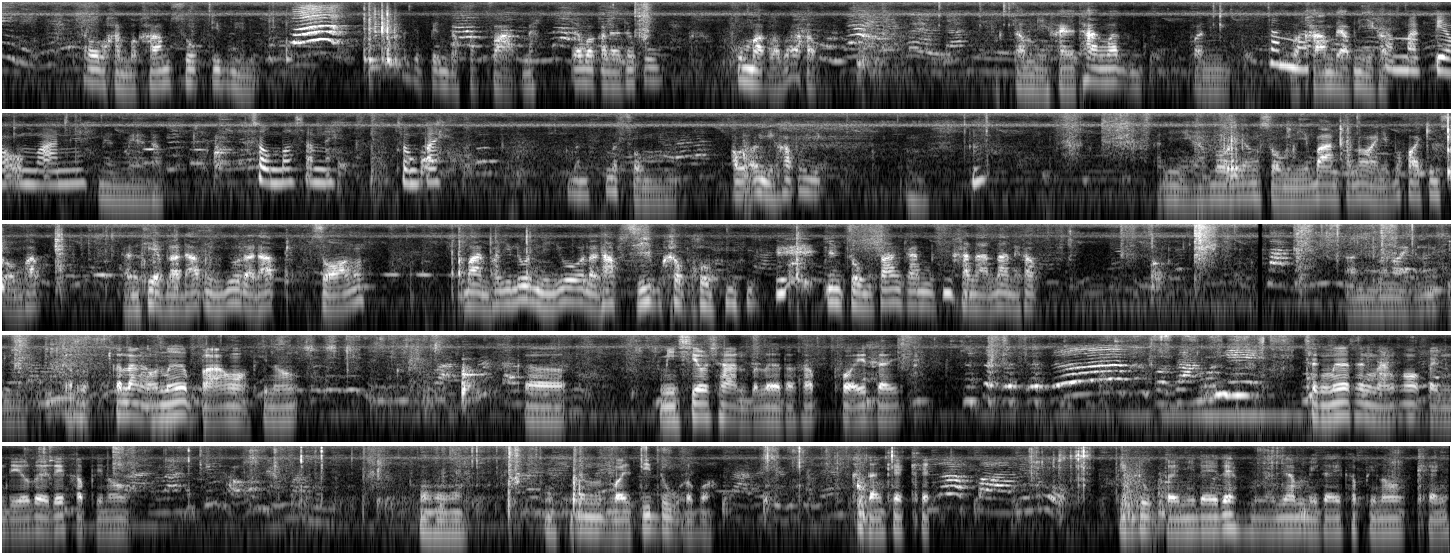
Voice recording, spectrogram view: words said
ถ้าว่าขันมะขามซุกดิบนี่มันจะเป็นแบบฝาดๆนะแต่ว่ากันแล้วถ้าผู้ผู้หมักหรือว่าครับตำนี่ไข่ทางว่าเป็นตำมะมักขามแบบนี้ครับตำมักเปรี้ยวอมหวานไงแมนๆครับสมบ่ซ้ำเนี่ยสมไป มันมันสม เอาเอาอีกครับเอาอีกอืมอันนี้ครับโบเรื่องสมนี่บ้านพอน้อยนี่พ่ค่อยกินสมครับกันเทียบระดับนี่อยู่ระดับสองบ้านพอรุ่นนี่อยู่ระดับสิบครับผม กินสมตั้งกันขนาดนั้นนะครับอันนี้พอน้อยกำลังกินก็กำลังเอาเนื้อปลาออกพี่น้องก็มีเชี่ยวชาญไปเลยนะครับพอเอ็ดได้ทั้งเนื้อทั้งหนังออกเป็นเดียวเลยได้ครับพี่น้อง โอ้โหมันไหวที่ดุหรือเปล่คือดังแค่แค่ที่ดุไปมีได้เด้มันย่ำมีได้ครับพี่น้องแข็ง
